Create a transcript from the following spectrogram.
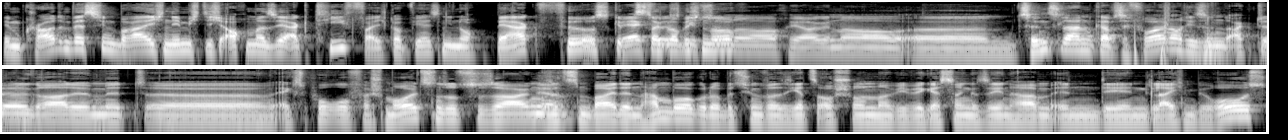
im Crowdinvesting-Bereich nehme ich dich auch immer sehr aktiv, weil ich glaube, wie heißen die noch? Bergfürst gibt es da, glaube ich, noch. noch. Ja, genau. Ähm, Zinsland gab es ja vorher noch. Die sind aktuell gerade mit äh, Exporo verschmolzen sozusagen, ja. sitzen beide in Hamburg oder beziehungsweise jetzt auch schon, wie wir gestern gesehen haben, in den gleichen Büros.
